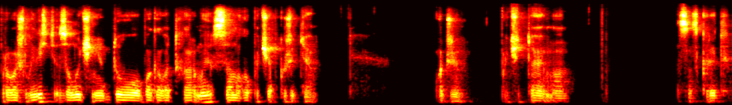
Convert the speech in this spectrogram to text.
про важливість залучення до Багаватхарми з самого початку життя. Отже, прочитаємо санскрит.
